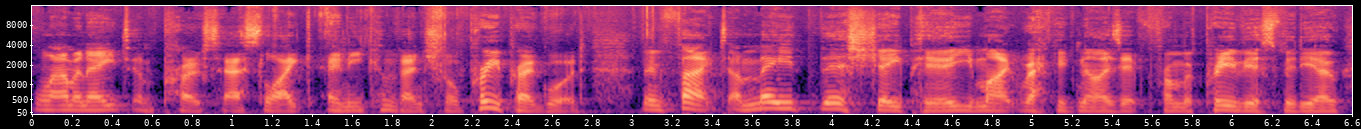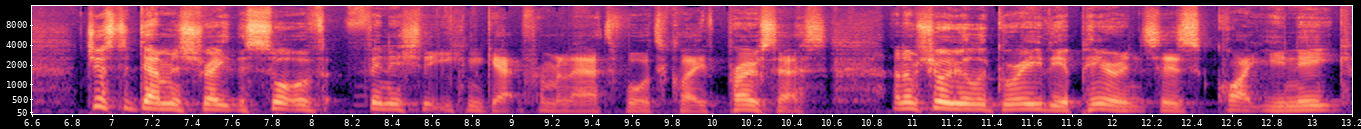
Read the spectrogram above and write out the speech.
laminate and process like any conventional prepreg would. In fact, I made this shape here, you might recognize it from a previous video, just to demonstrate the sort of finish that you can get from an out of autoclave process. And I'm sure you'll agree the appearance is quite unique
